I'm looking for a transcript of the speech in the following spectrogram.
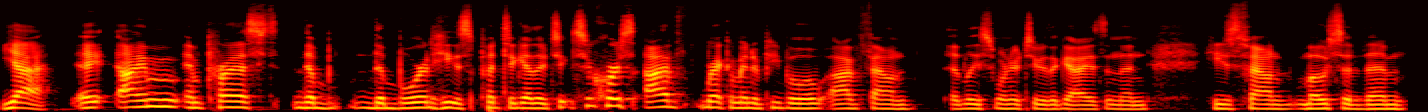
yeah, I, I'm impressed. the The board he's put together. Too. So of course, I've recommended people. I've found at least one or two of the guys, and then he's found most of them.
